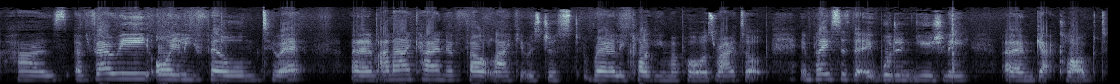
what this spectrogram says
has a very oily film to it um, and I kind of felt like it was just really clogging my pores right up in places that it wouldn't usually um, get clogged.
